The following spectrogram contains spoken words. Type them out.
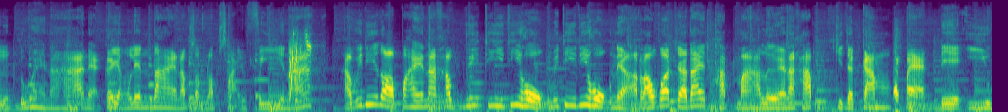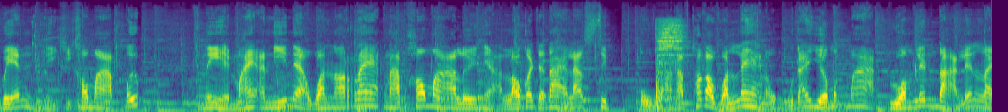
อื่นด้วยนะฮะเนี่ยก็ยังเล่นได้นะสำหรับสายฟรีนะอะวิธีต่อไปนะครับ วิธีที่ 6 วิธีที่ 6 เนี่ย เราก็จะได้ถัดมาเลยนะครับ กิจกรรม 8 day event นี่คลิกเข้ามาปุ๊บ นี่เห็นไหมอันนี้เนี่ยวันแรกนะครับเข้ามาเลยเนี่ยเราก็จะได้ละ 10 ตัวนะครับเท่ากับวันแรกนะโอ้โหได้เยอะมากๆ รวมเล่นด่านเล่นอะไร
